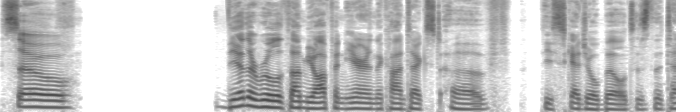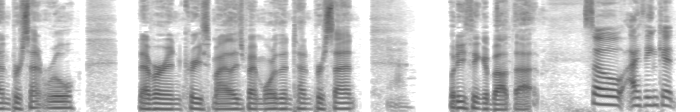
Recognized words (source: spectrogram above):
So the other rule of thumb you often hear in the context of these schedule builds is the 10% rule. Never increase mileage by more than 10% yeah. What do you think about that? So I think it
